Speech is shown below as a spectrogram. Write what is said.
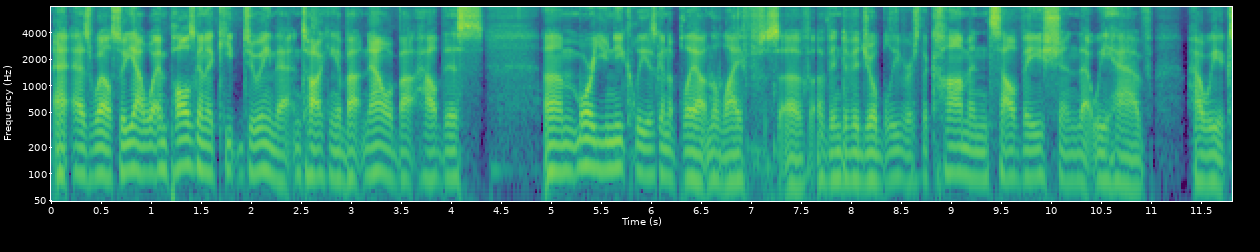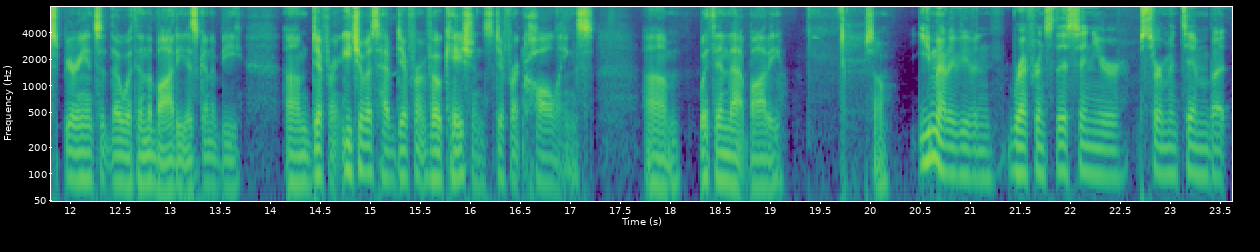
as well. So yeah, well, and Paul's going to keep doing that and talking about now about how this um, more uniquely is going to play out in the lives of, of individual believers. The common salvation that we have, how we experience it though within the body is going to be um, different. Each of us have different vocations, different callings um, within that body. So You might have even referenced this in your sermon, Tim, but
